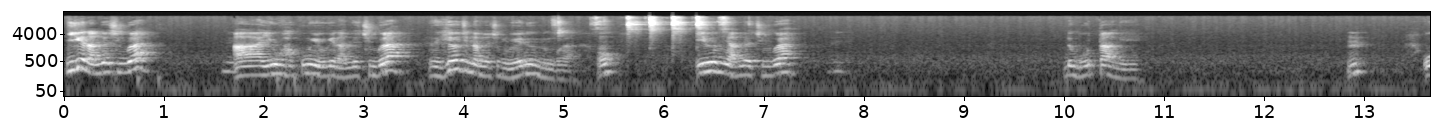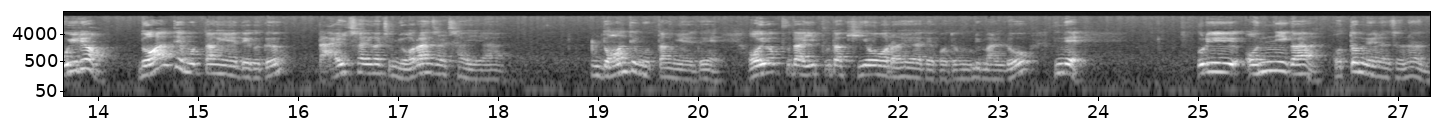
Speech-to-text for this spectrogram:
이게 남자친구야? 아 이거 게 이게 남자친구야? 헤어진 남자친구를 왜 넣는 거야? 어? 이건 남자친구야? 네. 너못 당해. 응? 오히려 너한테 못 당해야 되거든? 나이 차이가 지금 11살 차이야. 너한테 못 당해야 돼. 어여쁘다, 이쁘다, 귀여워라 해야 되거든, 우리 말로. 근데 우리 언니가 어떤 면에서는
